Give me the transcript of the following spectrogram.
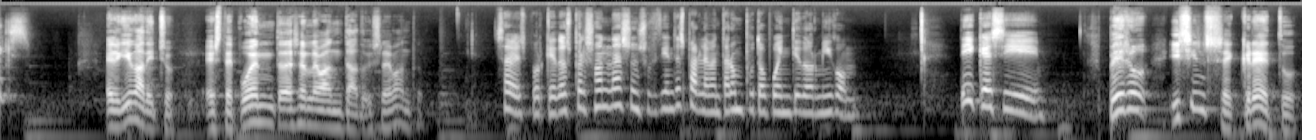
Ex. El guion ha dicho. Este puente ha de ser levantado. Y se levanta. ¿Sabes? Porque dos personas son suficientes para levantar un puto puente de hormigón. Di que sí. Pero, ¿y si en secreto?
